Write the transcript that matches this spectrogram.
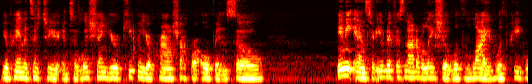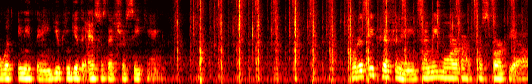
You're paying attention to your intuition. You're keeping your crown chakra open. So any answer, even if it's not a relationship with life, with people, with anything, you can get the answers that you're seeking. What is Epiphany? Tell me more about for Scorpio.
